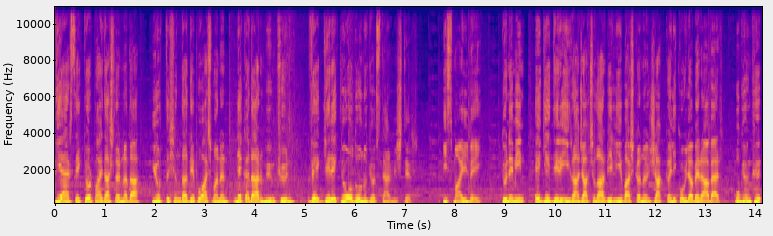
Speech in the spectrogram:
diğer sektör paydaşlarına da yurt dışında depo açmanın ne kadar mümkün ve gerekli olduğunu göstermiştir. İsmail Bey, dönemin Ege Deri İhracatçılar Birliği Başkanı Jacques Galico ile beraber bugünkü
